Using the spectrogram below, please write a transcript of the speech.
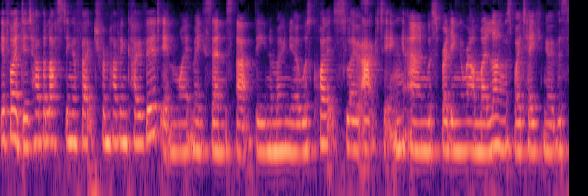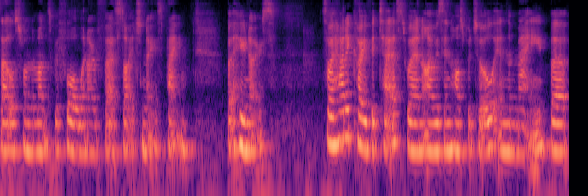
if I did have a lasting effect from having COVID, it might make sense that the pneumonia was quite slow acting and was spreading around my lungs by taking over cells from the months before when I first started to notice pain. But who knows? So I had a COVID test when I was in hospital in the May, but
